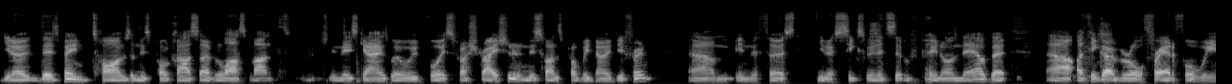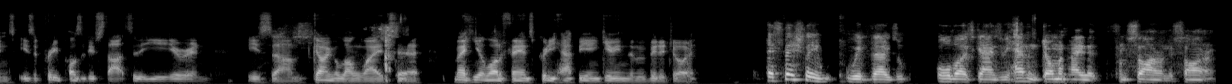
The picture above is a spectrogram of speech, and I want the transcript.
you know, there's been times on this podcast over the last month in these games where we've voiced frustration, and this one's probably no different um, in the first, you know, six minutes that we've been on now. But uh, I think overall, three out of four wins is a pretty positive start to the year and is um, going a long way to making a lot of fans pretty happy and giving them a bit of joy. Especially with those all those games, we haven't dominated from siren to siren.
